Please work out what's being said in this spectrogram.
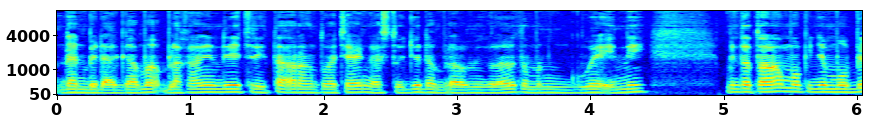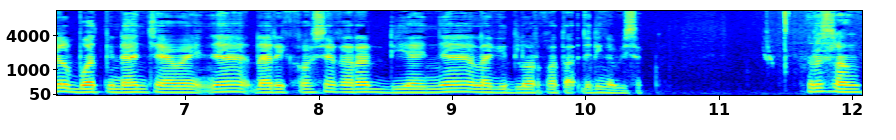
dan beda agama. Belakangan dia cerita orang tua cewek nggak setuju dan berapa minggu lalu temen gue ini minta tolong mau pinjam mobil buat pindahan ceweknya dari kosnya karena dianya lagi di luar kota jadi nggak bisa. Terus selang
